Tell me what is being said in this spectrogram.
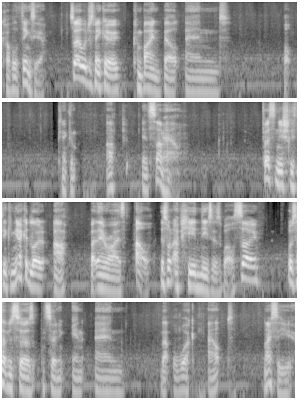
couple of things here. So we'll just make a combined belt and, well, connect them up in somehow. First initially thinking I could load it up, but then realize, oh, this one up here needs as well. So we'll just have inserts inserting in and that will work out nicely here.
